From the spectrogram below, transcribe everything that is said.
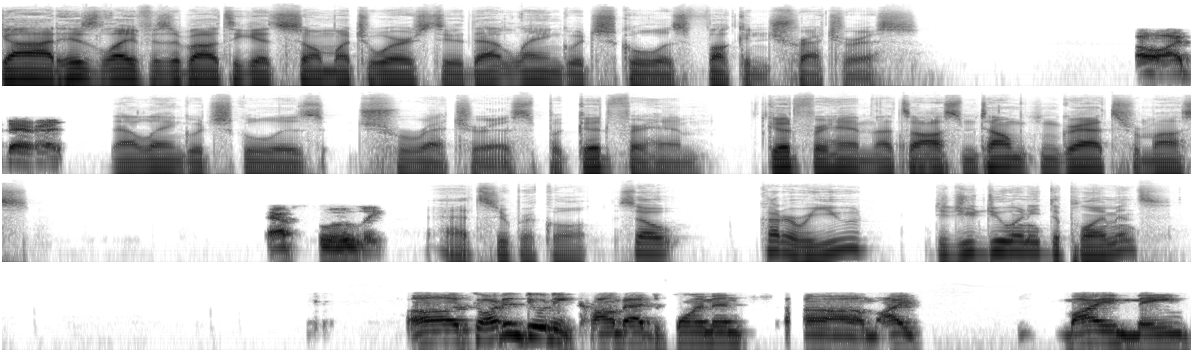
God, his life is about to get so much worse, dude. That language school is fucking treacherous. Oh, I bet. It. That language school is treacherous, but good for him. Good for him. That's awesome. Tell him congrats from us. Absolutely. That's super cool. So, Kutter, were you? Did you do any deployments? Uh, so I didn't do any combat deployments. Um, I my main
